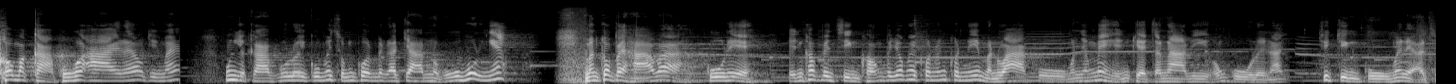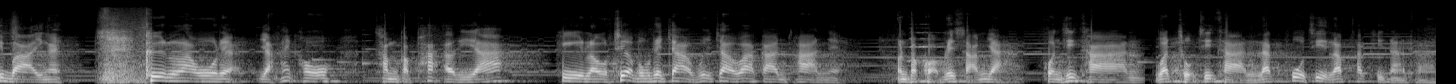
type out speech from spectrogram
เข้ามากราบกูก็อายแล้วจริงไหมมึงอย่ากราบกูเลยกูไม่สมควรเป็นอาจารย์หรอกกูก็พูดอย่างเงี้ยมันก็ไปหาว่ากูนี่ ห็นเขาเป็นสิ่งของไปยกให้คนนั้นคนนี้มันว่ากู มันยังไม่เห็นเจตนาดีของกูเลยนะ ที่จริงกูไม่ได้อธิบายไง คือเราเนี่ยอยากให้เขาทำกับพระอริยะ คือเราเชื่อพระพุทธเจ้าพระพุทธเจ้าว่าการทานเนี่ยมันประกอบด้วยสามอย่าง คนที่ทาน วัตถุที่ทานและผู้ที่รับทักษิณาทาน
